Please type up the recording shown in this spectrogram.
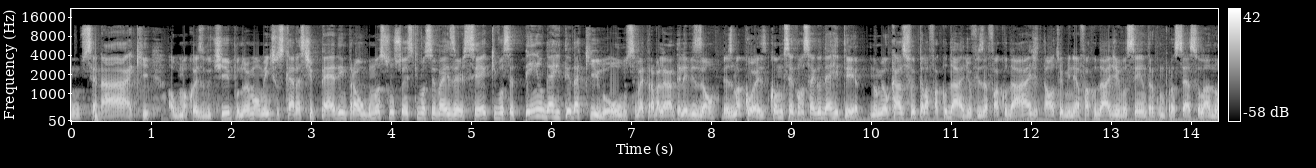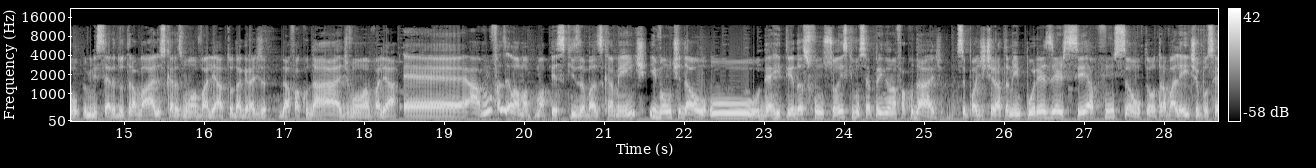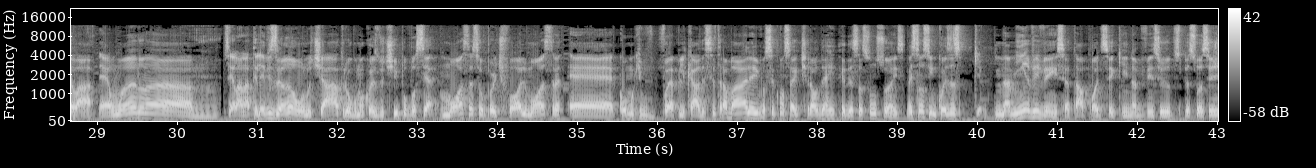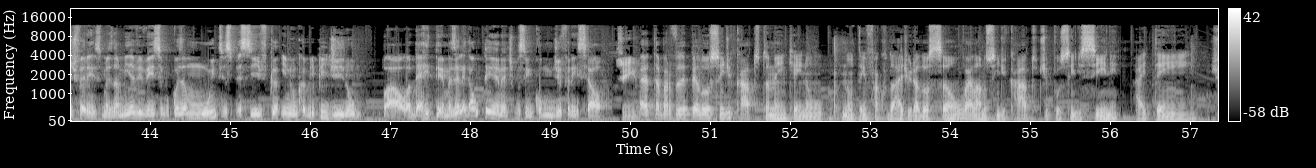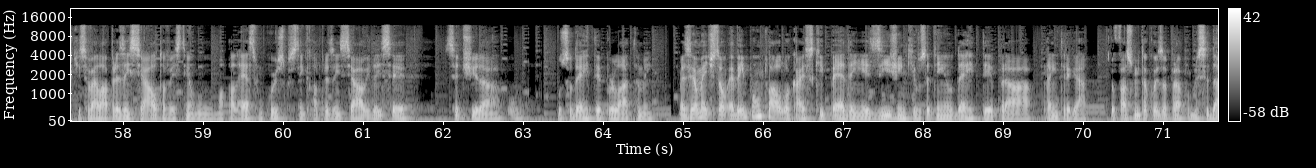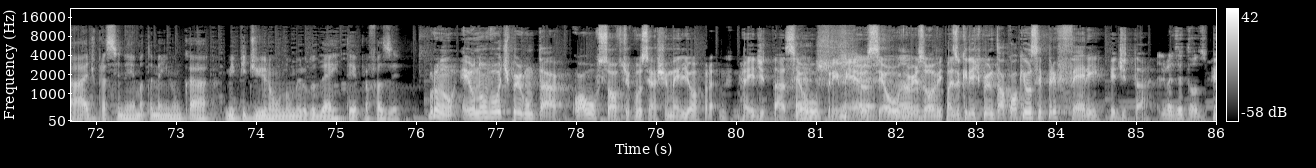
num SENAC, alguma coisa do tipo, normalmente os caras te pedem pra algumas funções que você vai exercer que você tenha o DRT daquilo, ou você vai trabalhar na televisão. Mesma coisa. Como que você consegue o DRT? No meu caso foi pela faculdade. Eu fiz a faculdade e tal, terminei a faculdade e você entra com um processo lá no, no Ministério do Trabalho, os caras vão avaliar toda a grade da, da faculdade, vão avaliar. É... Ah, vamos fazer lá uma, uma pesquisa basicamente e vão te dar o, o DRT das funções que você aprendeu na faculdade. Você pode tirar também por exercer a função. Então eu trabalhei, tipo, sei lá, é um ano na, sei lá, na televisão ou no teatro, alguma coisa do tipo. Você mostra seu portfólio, mostra é, como que foi aplicado esse trabalho e você consegue tirar o DRT dessas funções. Mas são assim, coisas que, na minha vivência, tá? Pode ser que na vivência de outras pessoas seja diferente, mas na minha vivência é uma coisa muito específica e nunca me pediram ah, o DRT. Mas é legal ter, né? Tipo assim, como um diferencial. Sim. É, tá para fazer pelo sindicato também. Quem não, não tem faculdade, graduação, vai lá no sindicato, tipo o Sindicine. Aí tem. Acho que você vai lá presencial, talvez tenha alguma palestra, um curso que você tem que ir lá presencial, e daí você, você tira o, o seu DRT por lá também. Mas realmente, então, é bem pontual locais que pedem, exigem que você tenha o DRT pra entregar. Eu faço muita coisa pra publicidade, pra cinema também, nunca me pediram o número do DRT pra fazer. Bruno, eu não vou te perguntar qual software que você acha melhor pra, pra editar, se é, o Premiere ou se é o não. Resolve, mas eu queria te perguntar qual que você prefere editar. Ele vai dizer todos.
